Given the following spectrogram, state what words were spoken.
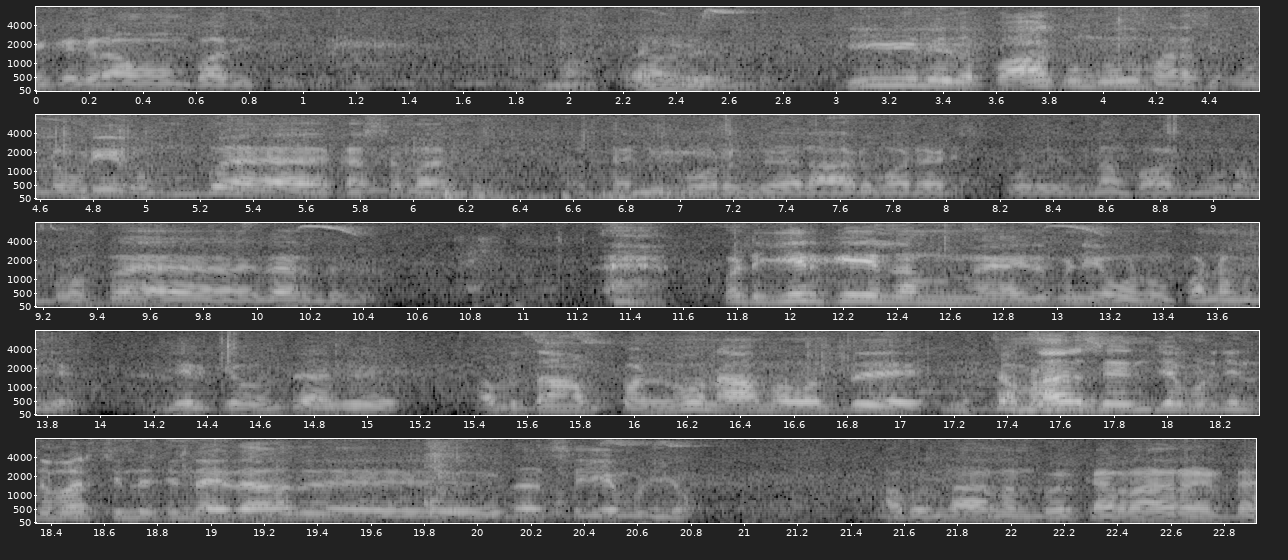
எங்கள் கிராமம் பாதிச்சிருக்கு. அதாவது டிவியில் இதை பார்க்கும்போது மனசுக்கு உள்ளபடியே ரொம்ப கஷ்டமாக இருந்தது. தண்ணி போகிறது அதில் ஆடு மாடு அடிச்சு போகிறது இதெல்லாம் பார்க்கும்போது ரொம்ப ரொம்ப இதாக இருந்தது. பட் இயற்கையில் நம்ம இது பண்ணி ஒன்றும் பண்ண முடியாது. இயற்கை வந்து அது அப்படி தான் பண்ணும். நாம் வந்து நம்மளால் செஞ்ச முடிஞ்சு இந்த மாதிரி சின்ன சின்ன ஏதாவது இதாக செய்ய முடியும். அப்படின்னு தான் நண்பர் கருணாகரன்கிட்ட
